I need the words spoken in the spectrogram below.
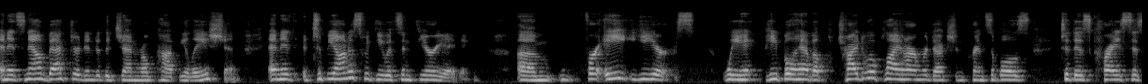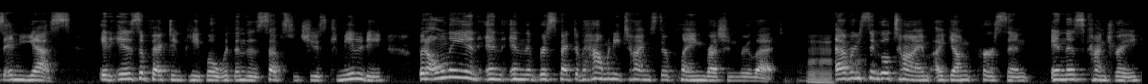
and it's now vectored into the general population and it, to be honest with you it's infuriating um, for eight years we people have a, tried to apply harm reduction principles to this crisis and yes it is affecting people within the substance use community, but only in, in, in the respect of how many times they're playing Russian roulette. Mm-hmm. Every single time a young person in this country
